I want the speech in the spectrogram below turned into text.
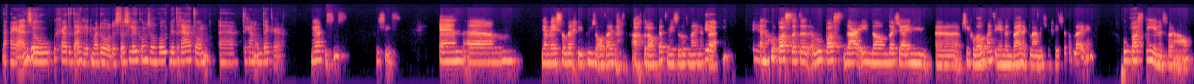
Nou ja, en zo gaat het eigenlijk maar door. Dus dat is leuk om zo'n rode draad dan uh, te gaan ontdekken. Ja, precies. Precies. En um, ja, meestal leg je de puzzel altijd achteraf, hè? tenminste dat is mijn ervaring. Ja. Ja. En hoe past, het, eh, hoe past daarin dan dat jij nu uh, psycholoog bent en je bent bijna klaar met je GZ-opleiding? Hoe past die in het verhaal?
